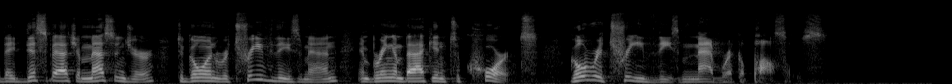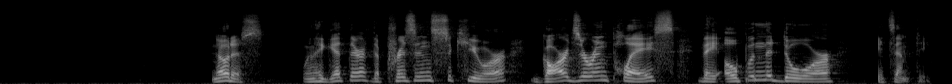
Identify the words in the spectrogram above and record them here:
they dispatch a messenger to go and retrieve these men and bring them back into court. Go retrieve these maverick apostles. Notice, when they get there, the prison's secure, guards are in place, they open the door, it's empty.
